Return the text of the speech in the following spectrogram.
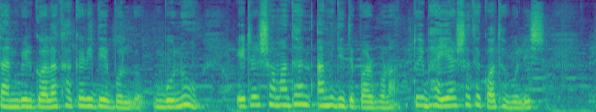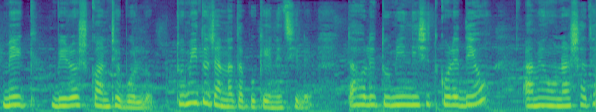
তানবীর গলা খাকারি দিয়ে বলল, বনু, এটার সমাধান আমি দিতে পারব না। তুই ভাইয়ার সাথে কথা বলিস। মেঘ বিরস কণ্ঠে বলল তুমিই তো জান্নাত আপুকে এনেছিলে, তাহলে তুমি নিষেধ করে দিও, আমি ওনার সাথে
